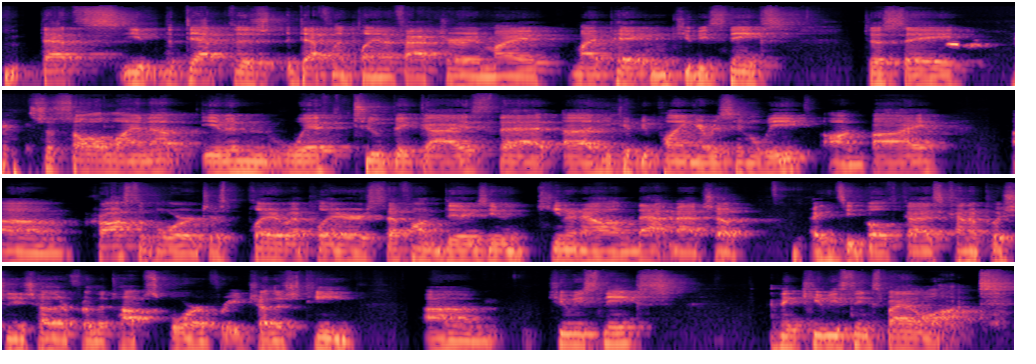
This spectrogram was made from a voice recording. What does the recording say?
that's the depth is definitely playing a factor in my my pick and QB sneaks. Just a it's a solid lineup, even with two big guys that uh, he could be playing every single week on bye um, across the board, just player by player. Stefon Diggs, even Keenan Allen, that matchup. I can see both guys kind of pushing each other for the top score for each other's team. Um, QB sneaks, I think QB sneaks by a lot.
